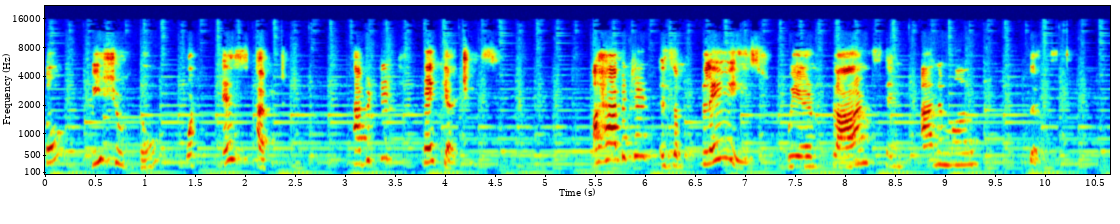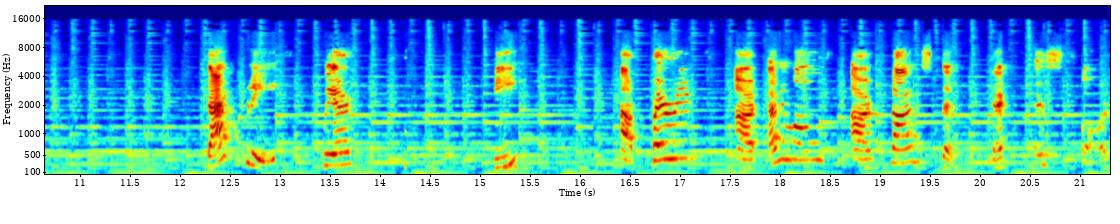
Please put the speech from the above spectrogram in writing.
So we should know what is habitat. Habitat hai? A habitat is a place where plants and animals live. That place where we, our parents, our animals, our plants live. That is called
